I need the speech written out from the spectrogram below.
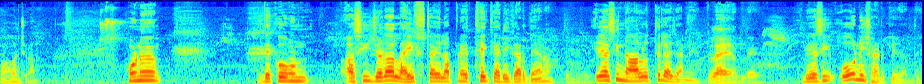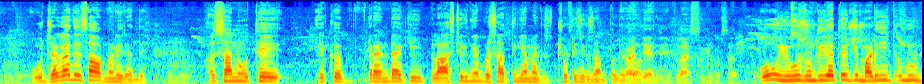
ਬਹੁਤ ਜ਼ਿਆਦਾ। ਹੁਣ ਦੇਖੋ ਹੁਣ ਅਸੀਂ ਜਿਹੜਾ ਲਾਈਫ ਸਟਾਈਲ ਆਪਣੇ ਇੱਥੇ ਕੈਰੀ ਕਰਦੇ ਆ ਨਾ ਇਹ ਅਸੀਂ ਨਾਲ ਉੱਥੇ ਲੈ ਜਾਂਦੇ ਹਾਂ। ਲੈ ਜਾਂਦੇ ਵੀ ਅਸੀਂ ਉਹ ਨਹੀਂ ਛੱਡ ਕੇ ਜਾਂਦੇ। ਉਹ ਜਗ੍ਹਾ ਦੇ ਹਿਸਾਬ ਨਾਲ ਹੀ ਰਹਿੰਦੇ। ਸਾਨੂੰ ਉੱਥੇ ਇੱਕ ਟ੍ਰੈਂਡ ਹੈ ਕਿ ਪਲਾਸਟਿਕ ਦੀਆਂ ਬਰਸਾਤੀਆਂ ਮੈਂ ਇੱਕ ਛੋਟੀ ਜਿਹੀ ਐਗਜ਼ਾਮਪਲ ਦੇ ਹਾਂਜੀ ਹਾਂਜੀ ਪਲਾਸਟਿਕ ਦੀ ਬਰਸਾਤ। ਉਹ ਯੂਜ਼ ਹੁੰਦੀ ਹੈ ਤੇ ਉਹ 'ਚ ਮਾੜੀ ਜਿਹੀ ਉਹਨੂੰ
